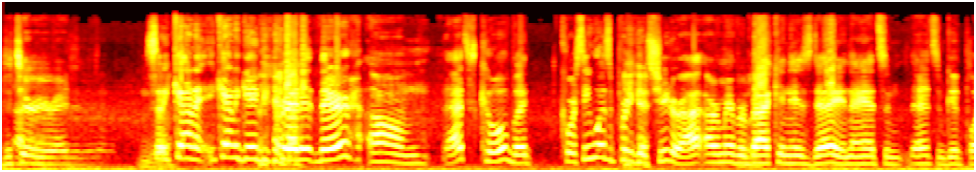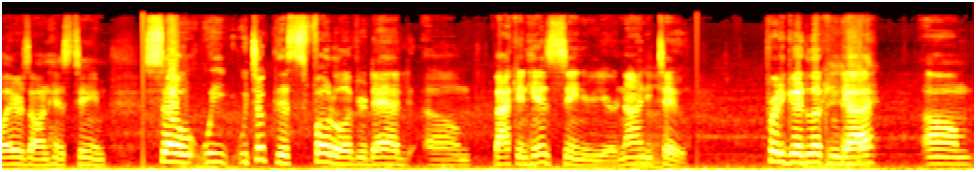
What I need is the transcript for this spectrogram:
deteriorated. So he kind of he kind of gave you credit there. Um, that's cool, but of course he was a pretty good shooter. I, I remember back in his day, and they had some they had some good players on his team. So we we took this photo of your dad um, back in his senior year, '92. Pretty good looking guy. um,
